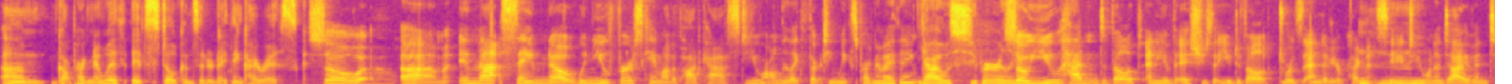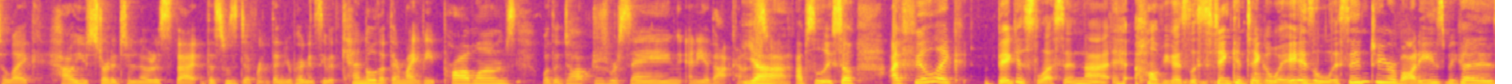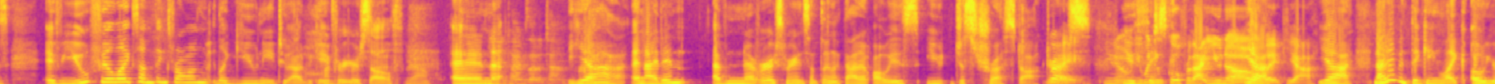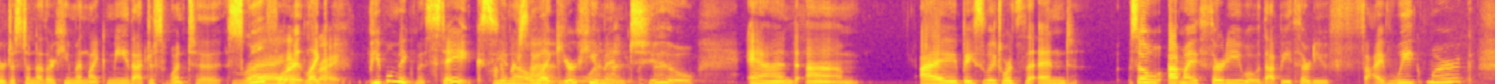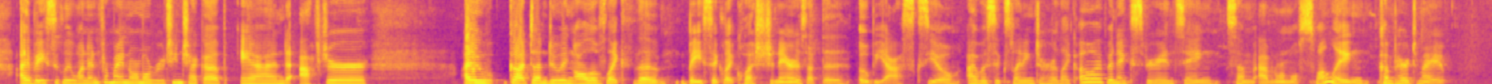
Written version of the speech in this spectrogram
um, got pregnant with, it's still considered, I think, high risk. So, um, in that same note, when you first came on the podcast, you were only like 13 weeks pregnant, I think. Yeah, I was super early. So you hadn't developed any of the issues that you developed towards the end of your pregnancy. Mm-hmm. Do you want to dive into like how you started to notice that this was different than your pregnancy with Kendall? That there might be problems, what the doctors were saying, any of that kind of Yeah, stuff. Yeah, absolutely. So I feel like biggest lesson that all of you guys listening can take away is listen to your bodies because if you feel like something's wrong, like you need to advocate for 100%, yourself. yeah. And Nine times out of ten. for yeah, and I didn't I've never experienced something like that. I've always you just trust doctors. Right. You know, you, went to school for that. You know, Yeah. like yeah. Yeah, not even thinking like, oh, you're just another human like me that just went to school for it. Like right. people make mistakes, you know, like you're human 100%. too. And um I basically towards the end so at my 30 what would that be 35 week mark i basically went in for my normal routine checkup and after I got done doing all of like the basic like questionnaires that the OB asks you. I was explaining to her like, "Oh, I've been experiencing some abnormal swelling compared to my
